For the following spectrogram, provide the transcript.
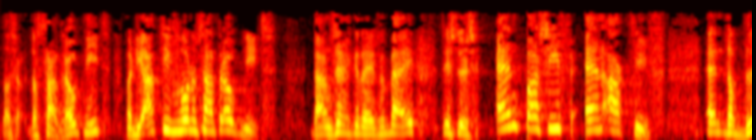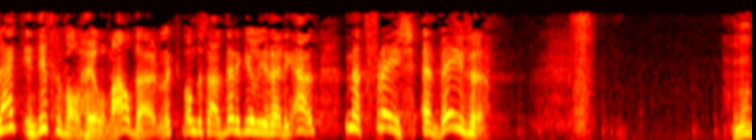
dat, dat staat er ook niet, maar die actieve vorm staat er ook niet. Daarom zeg ik er even bij. Het is dus en passief en actief. En dat blijkt in dit geval helemaal duidelijk, want er staat werk jullie redding uit met vrees en beven. Hm.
